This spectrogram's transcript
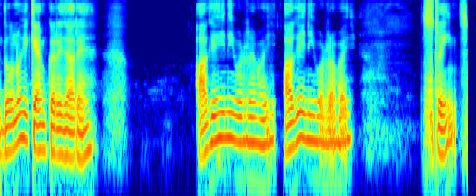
दोनों ही कैंप करे जा रहे हैं। आगे ही नहीं बढ़ रहे भाई, आगे ही नहीं बढ़ रहा भाई। स्ट्रेंज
